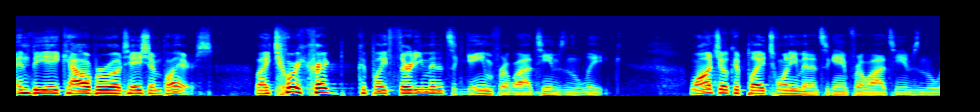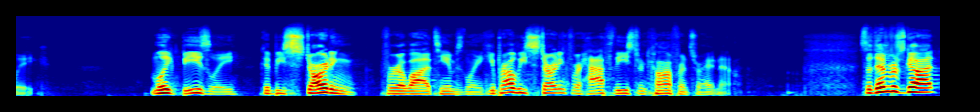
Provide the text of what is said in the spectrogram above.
NBA caliber rotation players. Like Torrey Craig could play 30 minutes a game for a lot of teams in the league. Juancho could play 20 minutes a game for a lot of teams in the league. Malik Beasley could be starting for a lot of teams in the league. He'd probably be starting for half the Eastern Conference right now. So Denver's got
